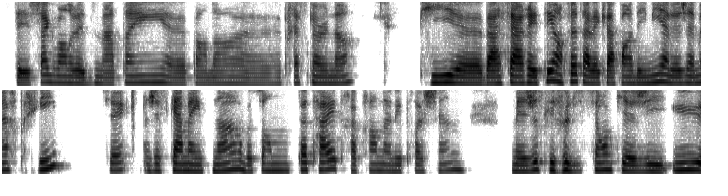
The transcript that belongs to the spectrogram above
C'était chaque vendredi matin euh, pendant euh, presque un an. Puis, euh, ben, elle s'est arrêtée, en fait, avec la pandémie. Elle n'a jamais repris jusqu'à maintenant. Elle va peut-être reprendre l'année prochaine. Mais juste l'évolution que j'ai eue,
